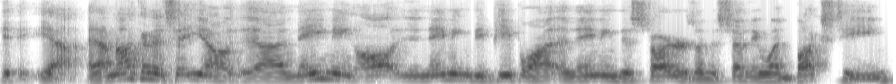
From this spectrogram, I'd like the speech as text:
Yeah, and I'm not going to say you know uh, naming all naming the people on naming the starters on the 71 Bucks team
